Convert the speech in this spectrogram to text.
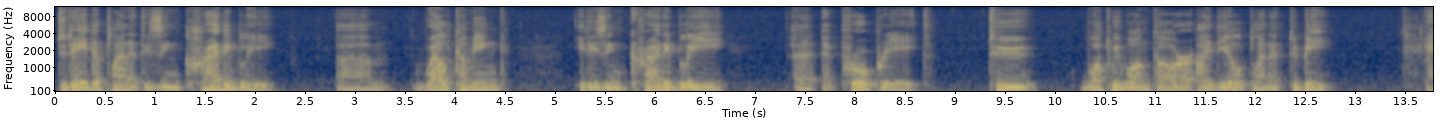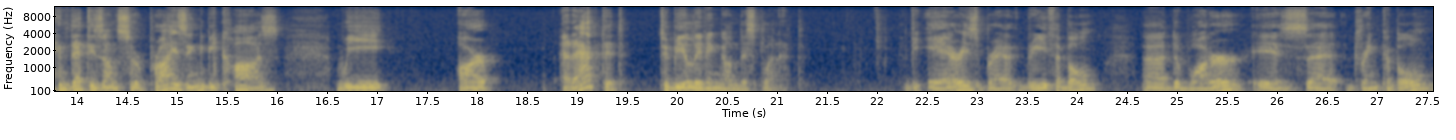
Today the planet is incredibly um, welcoming, it is incredibly uh, appropriate to what we want our ideal planet to be. And that is unsurprising because we are adapted to be living on this planet the air is breathable, uh, the water is uh, drinkable.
